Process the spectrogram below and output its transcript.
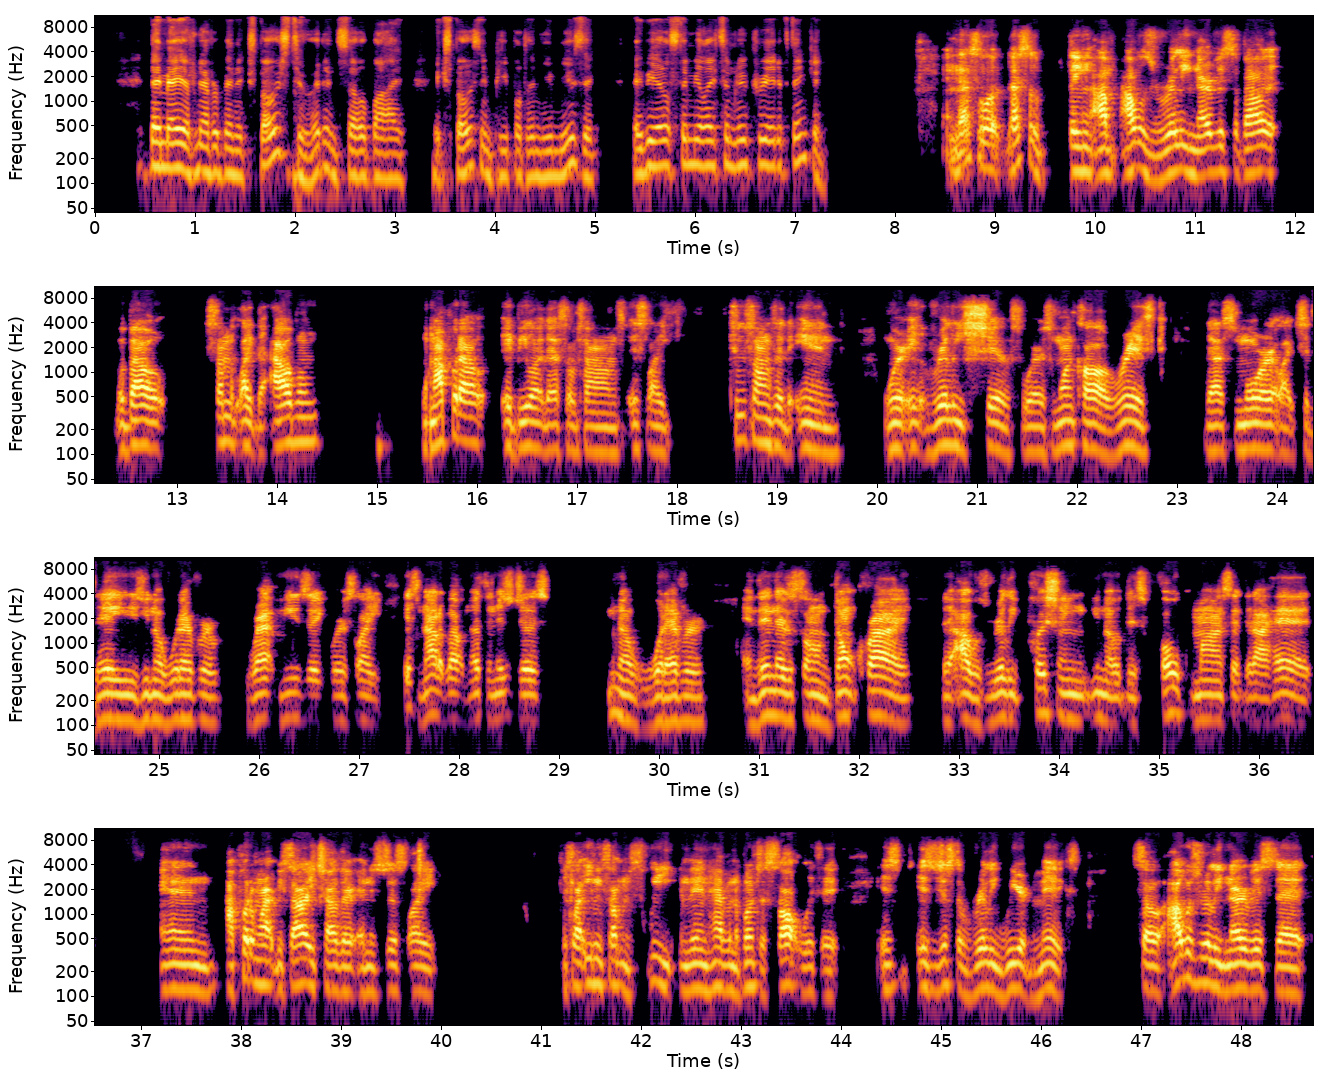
they may have never been exposed to it, and so by exposing people to new music, maybe it'll stimulate some new creative thinking. And that's what that's a thing I, I was really nervous about it about some like the album when I put out it be like that sometimes, it's like two songs at the end where it really shifts, where it's one called Risk that's more like today's, you know, whatever rap music, where it's like it's not about nothing, it's just, you know, whatever. And then there's a song Don't Cry that I was really pushing, you know, this folk mindset that I had. And I put them right beside each other, and it's just like it's like eating something sweet and then having a bunch of salt with it it's it's just a really weird mix. So I was really nervous that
